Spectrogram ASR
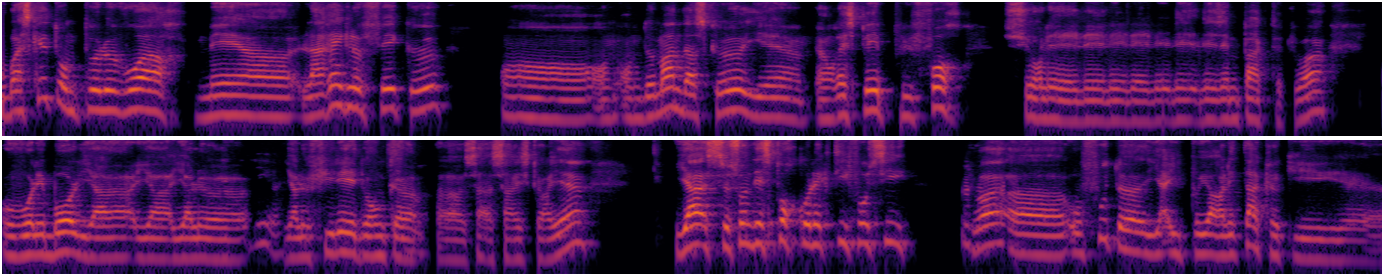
au basket, on peut le voir, mais euh, la règle fait que on, on- on demande à ce qu'il y ait un, un respect plus fort sur les, les, les, les, les- les impacts. Tu vois Au volleyball, il y a, il y a, il y a le, il y a le filet, donc euh, euh, ça ne risque rien. Il y a, ce sont des sports collectifs aussi. Tu vois, euh, au foot, il, y a- il peut y avoir les tacles qui, euh,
